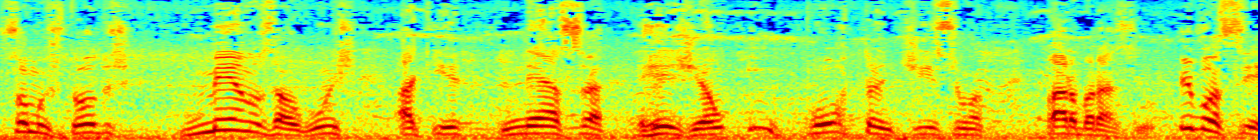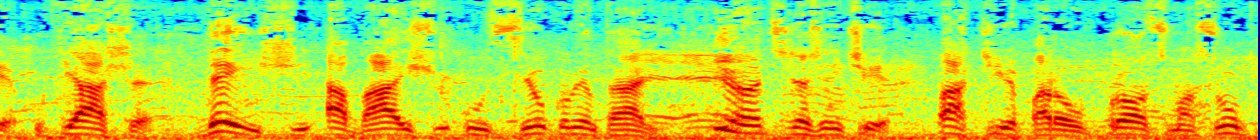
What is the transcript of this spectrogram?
somos todos, menos alguns, aqui nessa região importantíssima para o Brasil. E você, o que acha? Deixe abaixo o seu comentário. E antes de a gente partir para o próximo assunto,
